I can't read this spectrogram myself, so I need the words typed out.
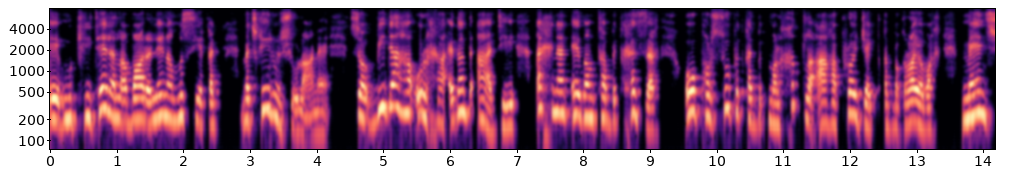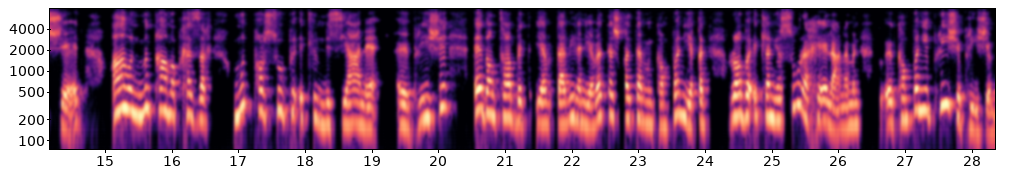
مكليتيلا لابارا لينا مصي قد متشغيلون شولانة سو so, بيداها أرخا إذن آتي أخنا إذن تبت خزخ أو برسوبت قد بتمرخط لها بروجكت قد بقرايا وقت مانز شيد آون من قام بخزخ مد برسوب إتلو النسيانة بريشة. أيضا طابت تابيلا يبتش قلتا من كمبانيا قد رابا اتلن يصورة خيلانا من كمبانيا بريشة بريشة.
